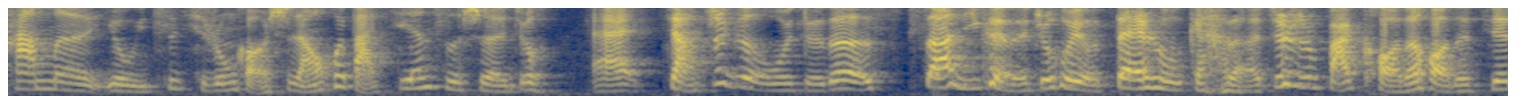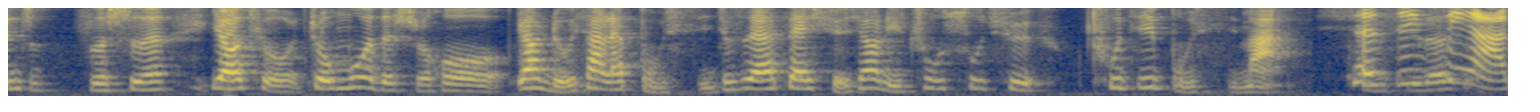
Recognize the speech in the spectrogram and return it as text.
他们有一次期中考试，然后会把尖子生就哎讲这个，我觉得桑尼可能就会有代入感了，就是把考得好的尖子生要求周末的时候要留下来补习，就是要在学校里住宿去突击补习嘛。神经病啊！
